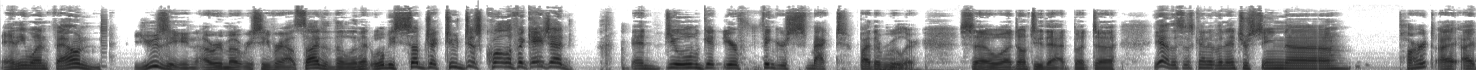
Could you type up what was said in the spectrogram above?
Anyone found using a remote receiver outside of the limit will be subject to disqualification and you'll get your fingers smacked by the ruler. So uh, don't do that. But uh, yeah, this is kind of an interesting uh, part. I, I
